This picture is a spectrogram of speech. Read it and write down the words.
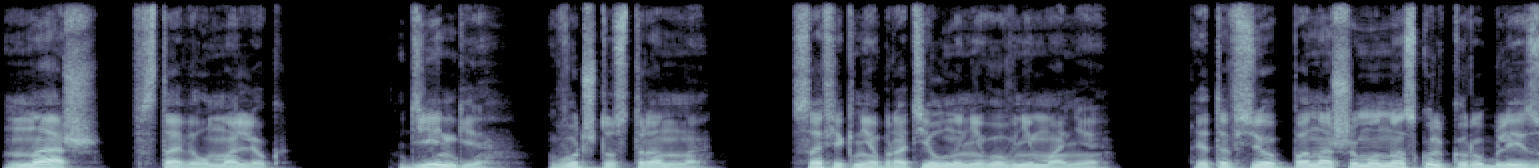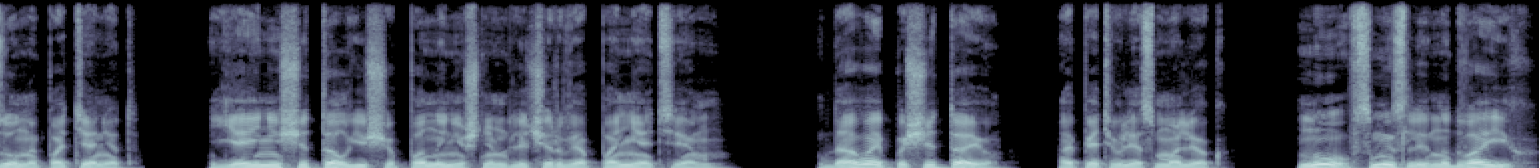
«Наш», – вставил малек. Деньги. Вот что странно. Сафик не обратил на него внимания. Это все, по-нашему, на сколько рублей зоны потянет? Я и не считал еще по нынешним для червя понятиям. «Давай посчитаю», – опять влез малек. «Ну, в смысле, на двоих».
